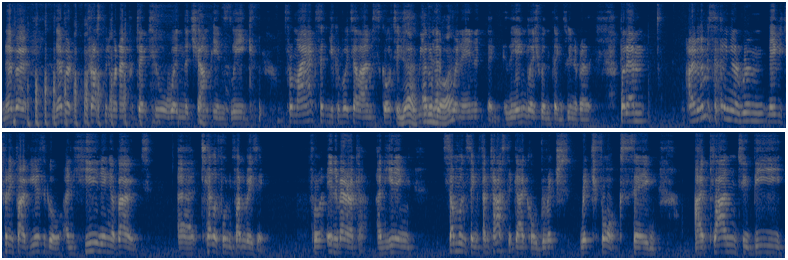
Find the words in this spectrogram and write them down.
Never, never trust me when I predict who will win the Champions League. From my accent, you can probably tell I'm Scottish. Yeah, so we Edinburgh. never win anything. The English win things, we never. But um, I remember sitting in a room maybe 25 years ago and hearing about uh, telephone fundraising for in America and hearing someone saying, fantastic guy called Rich Rich Fox saying, I plan to be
